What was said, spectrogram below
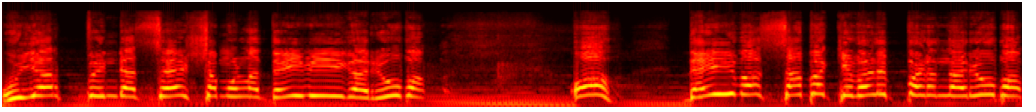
ഉയർപ്പിന്റെ ശേഷമുള്ള ദൈവീക രൂപം. ഓ ദൈവസഭയ്ക്ക് വെളിപ്പെടുന്ന രൂപം.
